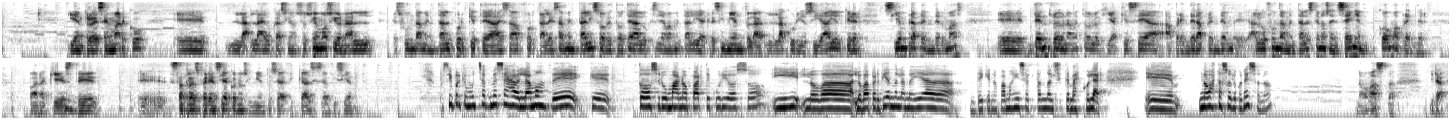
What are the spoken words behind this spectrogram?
Y dentro de ese marco, eh, la, educación socioemocional es fundamental porque te da esa fortaleza mental y sobre todo te da algo que se llama mentalidad de crecimiento, la, curiosidad y el querer siempre aprender más eh, dentro de una metodología que sea aprender aprender. algo fundamental es que nos enseñen cómo aprender para que este, esta transferencia de conocimiento sea eficaz y sea eficiente. Sí, porque muchas veces hablamos de que todo ser humano parte curioso y lo va, lo va perdiendo en la medida de que nos vamos insertando al sistema escolar. Eh, no basta solo con eso, ¿no? No basta. Mira,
